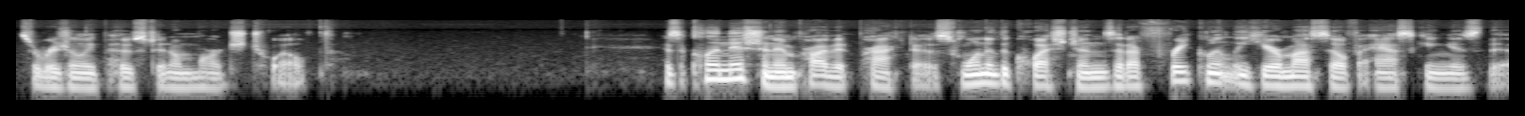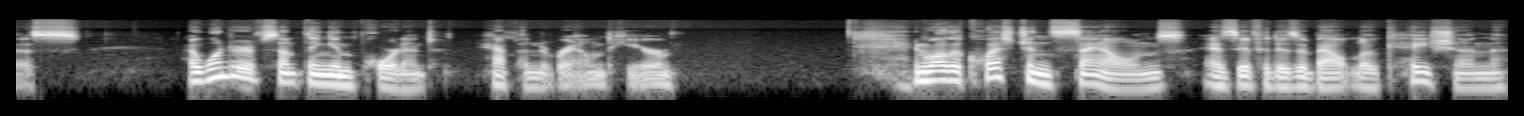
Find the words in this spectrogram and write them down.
It's originally posted on March 12th. As a clinician in private practice, one of the questions that I frequently hear myself asking is this I wonder if something important happened around here. And while the question sounds as if it is about location,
